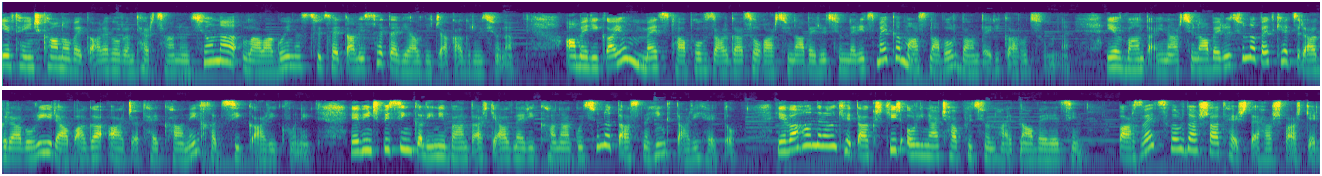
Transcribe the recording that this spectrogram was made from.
Եվ թե ինչքանով է կարևոր ընթերցանությունը, լավագույնս ցույց է տալիս հետևյալ վիճակագրությունը։ Ամերիկայում մեծ թափով զարգացող արդյունաբերություններից մեկը մասնավոր բանտերի կառուցումն է։ Եվ բանտային արդյունաբերությունը պետք է ծրագրավորի իր ապագա աճը, թե քանի խցի կարիք ունի։ Եվ ինչպիսին կլինի բանտարկյալների քանակությունը 15 տարի հետո։ Եվ ահա նրանք հետաքրքիր օրինաչափություն հայտնաբերեցին Պարզվեց, որ դա շատ հեշտ է հաշվարկել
